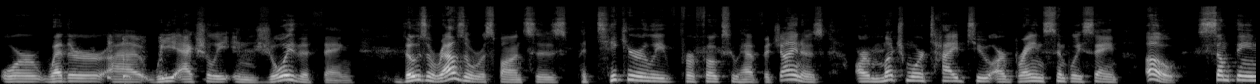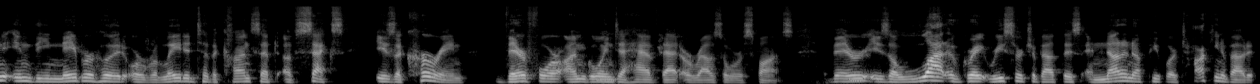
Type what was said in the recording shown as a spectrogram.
or whether uh, we actually enjoy the thing those arousal responses, particularly for folks who have vaginas, are much more tied to our brain simply saying, oh, something in the neighborhood or related to the concept of sex is occurring. Therefore, I'm going mm. to have that arousal response. There mm. a lot of great research about this, and not enough people are talking about it.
